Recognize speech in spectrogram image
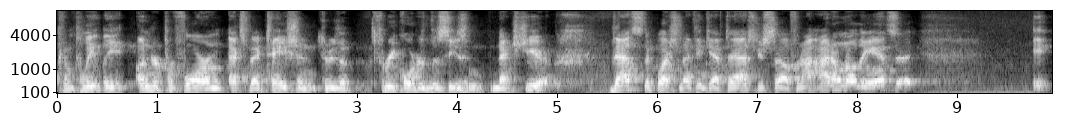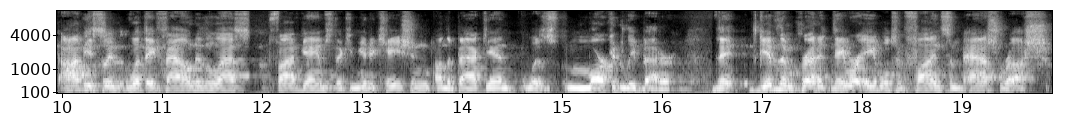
completely underperform expectation through the three quarters of the season next year? That's the question I think you have to ask yourself. And I, I don't know the answer it, obviously what they found in the last five games the communication on the back end was markedly better they give them credit they were able to find some pass rush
